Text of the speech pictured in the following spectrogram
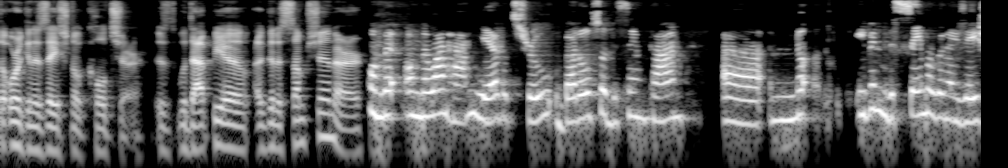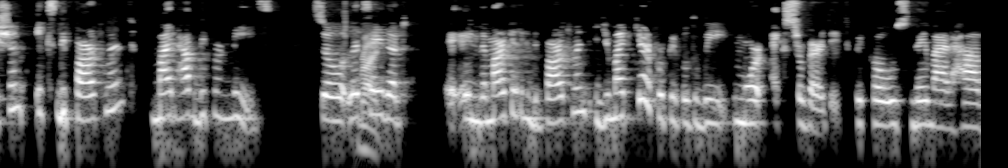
the organizational culture. Is, would that be a, a good assumption or on the on the one hand, yeah, that's true. But also at the same time, uh, not, even in the same organization, each department might have different needs. So let's right. say that in the marketing department, you might care for people to be more extroverted because they might have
